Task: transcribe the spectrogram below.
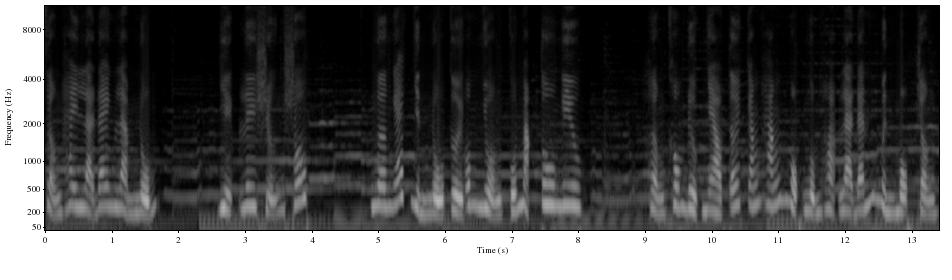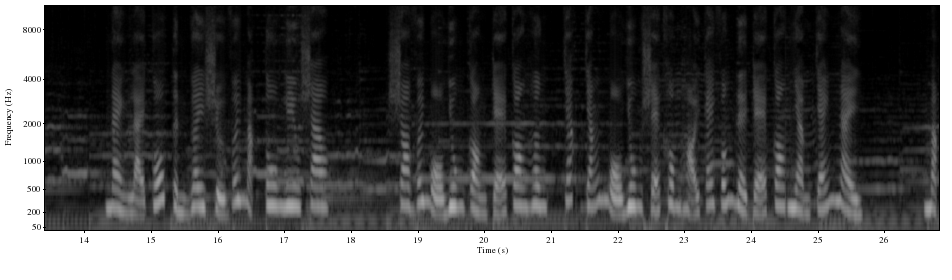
giận hay là đang làm nũng? Diệp Ly sững sốt. Ngơ ngác nhìn nụ cười ôm nhuận của mặt tu nghiêu. Hận không được nhào tới cắn hắn một ngụm hoặc là đánh mình một trận. Nàng lại cố tình gây sự với mặt tu nghiêu sao? So với mộ dung còn trẻ con hơn, Chắc chắn mộ dung sẽ không hỏi cái vấn đề trẻ con nhàm chán này. Mặt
